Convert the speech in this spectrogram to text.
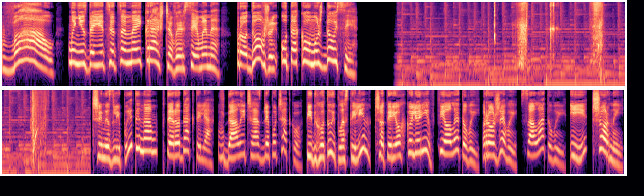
Вау! Мені здається, це найкраща версія мене. Продовжуй у такому ж дусі. Чи не зліпити нам птеродактиля? Вдалий час для початку. Підготуй пластилін чотирьох кольорів: фіолетовий, рожевий, салатовий і чорний.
